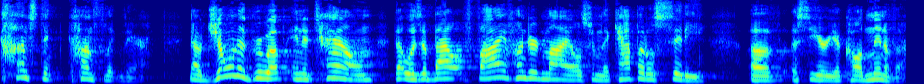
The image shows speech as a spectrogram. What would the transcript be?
constant conflict there. Now, Jonah grew up in a town that was about 500 miles from the capital city of Assyria called Nineveh.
